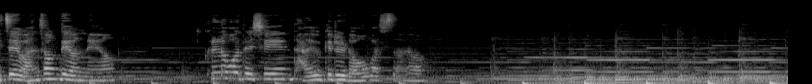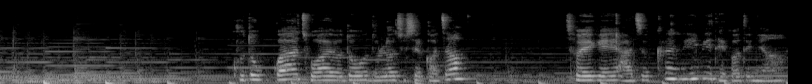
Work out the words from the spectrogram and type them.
이제 완성되었네요. 클로버 대신 다육이를 넣어봤어요. 구독과 좋아요도 눌러주실 거죠? 저에게 아주 큰 힘이 되거든요.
